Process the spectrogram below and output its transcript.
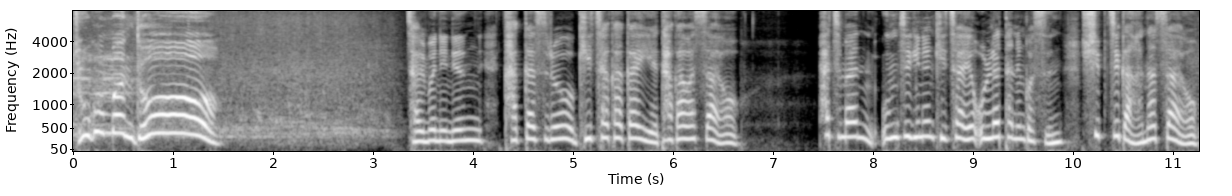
조금만 더. 젊은이는 가까스로 기차 가까이에 다가왔어요. 하지만 움직이는 기차에 올라타는 것은 쉽지가 않았어요.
